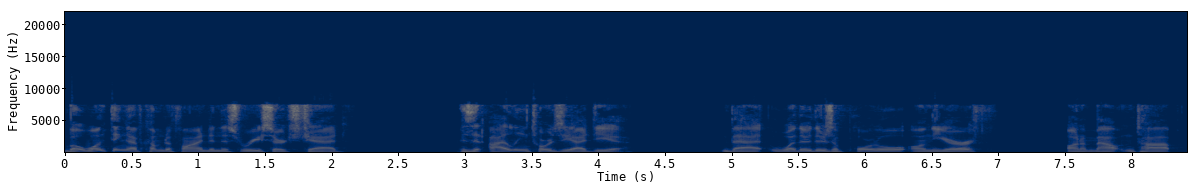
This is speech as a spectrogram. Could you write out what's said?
But one thing I've come to find in this research, Chad, is that I lean towards the idea that whether there's a portal on the earth, on a mountaintop,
